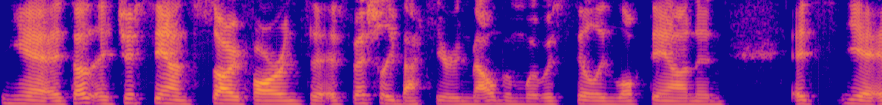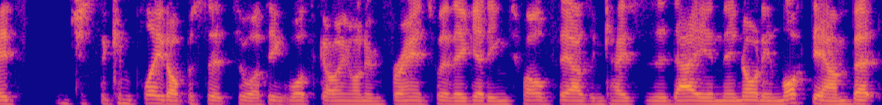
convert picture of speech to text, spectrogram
Yeah, it does. It just sounds so foreign to, especially back here in Melbourne, where we're still in lockdown, and it's yeah, it's just the complete opposite to I think what's going on in France, where they're getting twelve thousand cases a day and they're not in lockdown. But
